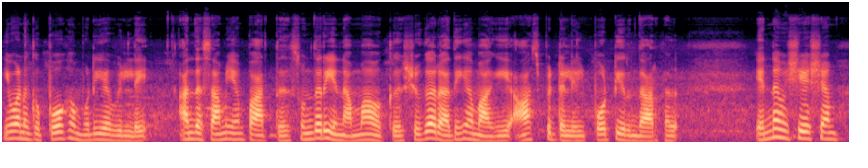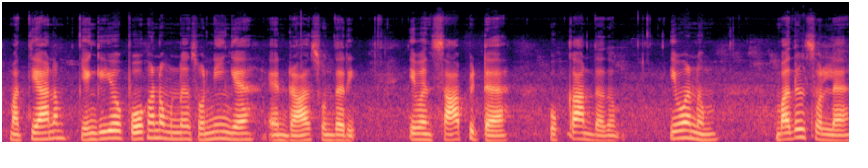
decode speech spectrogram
இவனுக்கு போக முடியவில்லை. அந்த சமயம் பார்த்து சுந்தரியின் அம்மாவுக்கு சுகர் அதிகமாகி ஹாஸ்பிட்டலில் போட்டிருந்தார்கள். என்ன விசேஷம்? மத்தியானம்? எங்கேயோ போகணும்னு சொன்னீங்க? என்றாள் சுந்தரி. இவன் சாப்பிட்ட உட்கார்ந்ததும். இவனும் பதில் சொல்ல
